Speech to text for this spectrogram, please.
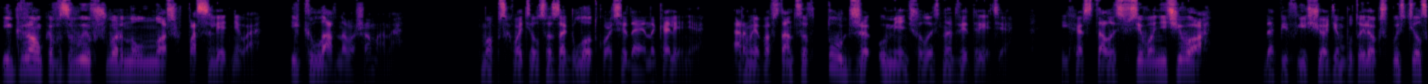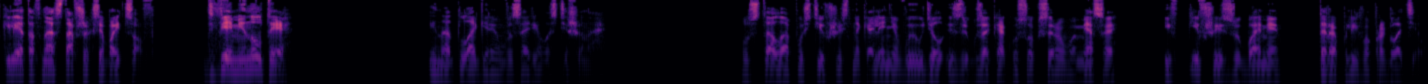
и, громко взвыв, швырнул нож в последнего и главного шамана. Моб схватился за глотку, оседая на колени. Армия повстанцев тут же уменьшилась на две трети. Их осталось всего ничего. Допив еще один бутылек, спустил скелетов на оставшихся бойцов. Две минуты! И над лагерем воцарилась тишина. Устало опустившись на колени, выудил из рюкзака кусок сырого мяса и, впившись зубами, торопливо проглотил.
